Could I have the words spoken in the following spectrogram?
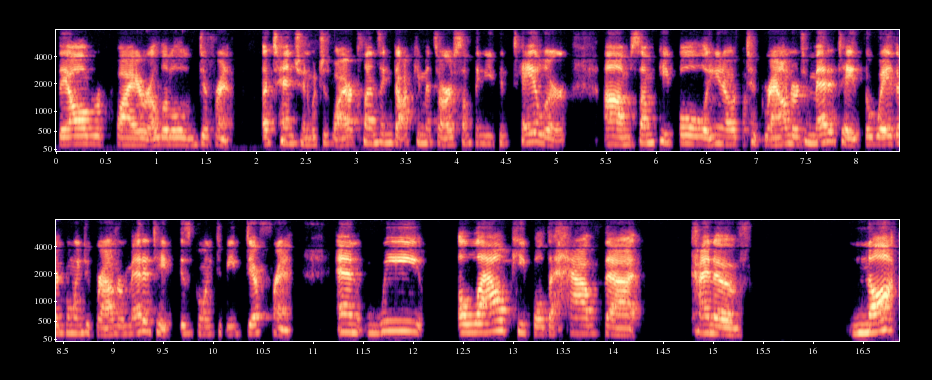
They all require a little different attention, which is why our cleansing documents are something you can tailor. Um, some people, you know, to ground or to meditate, the way they're going to ground or meditate is going to be different. And we allow people to have that kind of not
